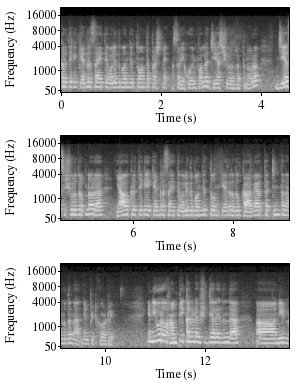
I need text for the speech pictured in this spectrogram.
ಕೃತಿಗೆ ಕೇಂದ್ರ ಸಾಹಿತ್ಯ ಒಲಿದು ಬಂದಿತ್ತು ಅಂತ ಪ್ರಶ್ನೆ. ಸಾರಿ ಕುವೆಂಪು ಅಲ್ಲ, ಜಿ ಎಸ್ ಶಿವರುದ್ರಪ್ಪನವರು. ಜಿ ಎಸ್ ಶಿವರುದ್ರಪ್ಪನವರ ಯಾವ ಕೃತಿಗೆ ಕೇಂದ್ರ ಸಾಹಿತ್ಯ ಒಲಿದು ಬಂದಿತ್ತು ಅಂತ ಕೇಳಿದ್ರೆ ಅದು ಕಾವ್ಯಾರ್ಥ ಚಿಂತನ ಅನ್ನೋದನ್ನ ನೆನ್ಪಿಟ್ಕೊಳ್ರಿ. ಇನ್ನು ಇವರು ಹಂಪಿ ಕನ್ನಡ ವಿಶ್ವವಿದ್ಯಾಲಯದಿಂದ ನೀಡ್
